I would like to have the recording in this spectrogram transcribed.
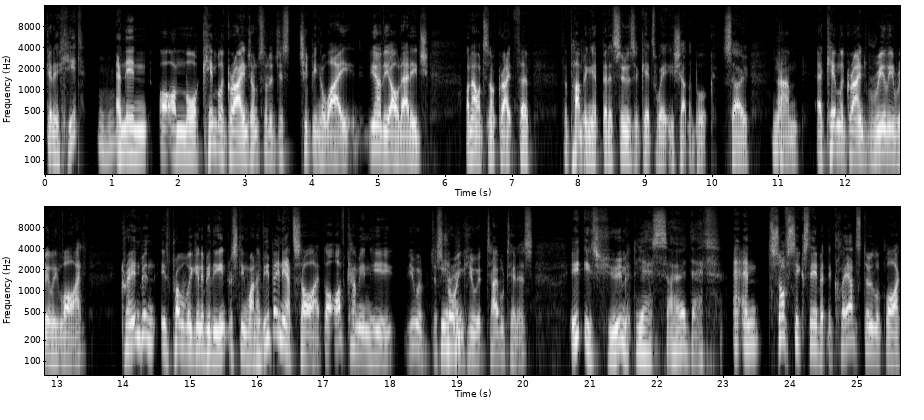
going to hit, and then on more Kembla Grange, I'm sort of just chipping away. You know the old adage. I know it's not great for for pumping it, but as soon as it gets wet, you shut the book. So, um, at Kembla Grange, really, really light. Cranbourne is probably going to be the interesting one. Have you been outside? Like I've come in here. You were destroying. Hugh at table tennis. It is humid Yes, I heard that. a- and soft six there, but the clouds do look like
